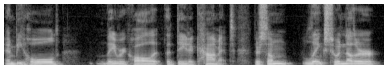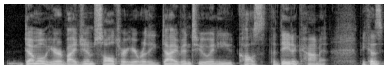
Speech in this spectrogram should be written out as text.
And behold, they recall it the data commit. There's some links to another demo here by Jim Salter here where they dive into and he calls it the data commit because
